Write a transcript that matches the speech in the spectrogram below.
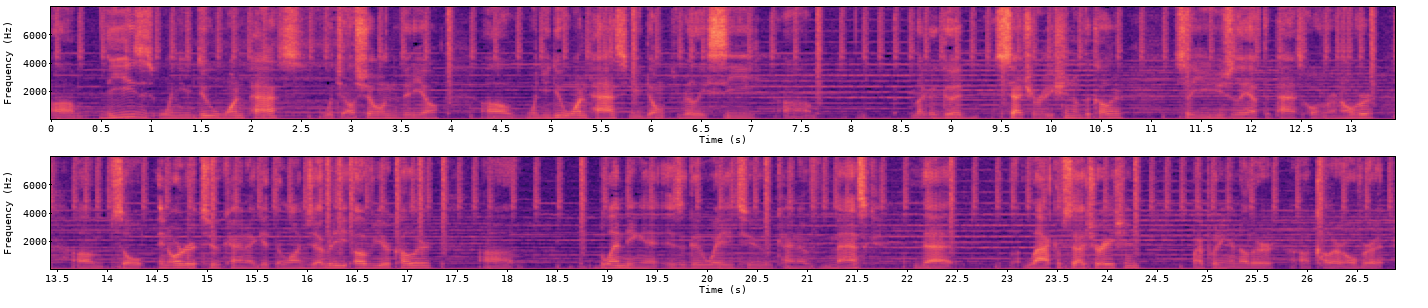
Um, these, when you do one pass, which I'll show in the video, uh, when you do one pass, you don't really see like a good saturation of the color. So you usually have to pass over and over. Um, so in order to kind of get the longevity of your color, uh, blending it is a good way to kind of mask that lack of saturation by putting another uh, color over it.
